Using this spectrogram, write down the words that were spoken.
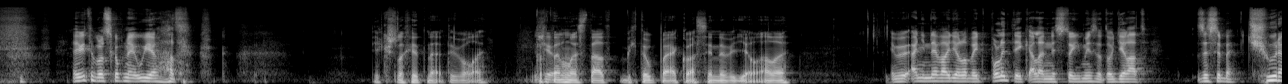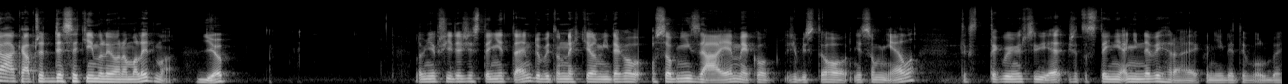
Jak bych to byl schopný udělat? Jak šlechetné, ty vole. Pro tenhle stát bych to úplně jako asi neviděl, ale by ani nevadilo být politik, ale nestojí mi za to dělat ze sebe čuráka před deseti milionama lidma. yep. Ale mně přijde, že stejně ten, kdo by to nechtěl mít jako osobní zájem, jako že by z toho něco měl, tak, tak by mi přijde, že to stejně ani nevyhraje jako někde ty volby.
